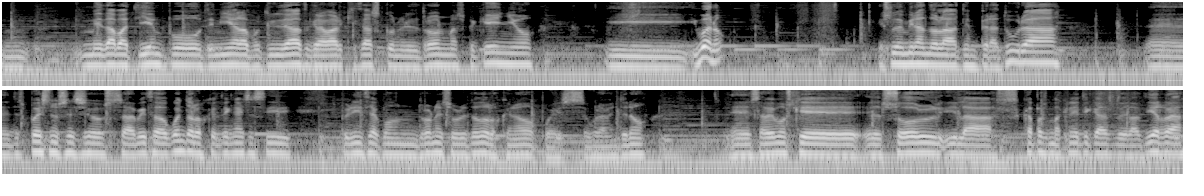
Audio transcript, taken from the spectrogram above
mm, me daba tiempo, tenía la oportunidad de grabar quizás con el dron más pequeño. Y, bueno, estuve mirando la temperatura. Eh, después no sé si os habéis dado cuenta, los que tengáis así experiencia con drones, sobre todo los que no, pues seguramente no. Eh, sabemos que el Sol y las capas magnéticas de la Tierra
